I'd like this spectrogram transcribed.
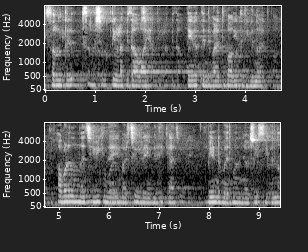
സ്വർഗത്തിൽ സർവശക്തിയുള്ള പിതാവായ ദൈവത്തിന്റെ വലതുഭാഗത്തിരിക്കുന്നു. അവിടെ നിന്ന് ജീവിക്കുന്നവരെയും മരിച്ചവരെയും വിധിക്കാൻ വീണ്ടും വരുമെന്ന് ഞാൻ വിശ്വസിക്കുന്നു.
